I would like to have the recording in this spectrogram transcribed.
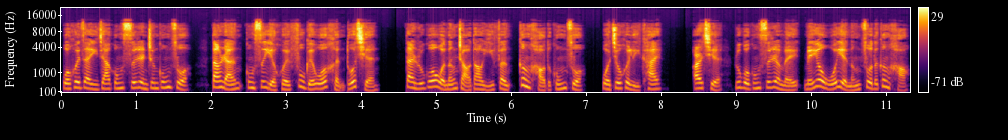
我会在一家公司认真工作，当然公司也会付给我很多钱，但如果我能找到一份更好的工作，我就会离开。而且如果公司认为没有我也能做得更好，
